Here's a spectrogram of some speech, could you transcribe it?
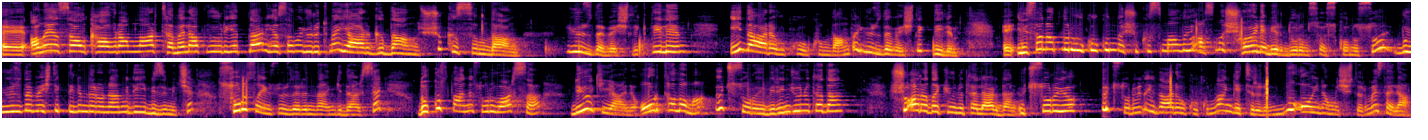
e, anayasal kavramlar, temel hak ve hürriyetler, yasama, yürütme, yargıdan, şu kısımdan %5'lik dilim. İdare hukukundan da yüzde beşlik dilim. Ee, insan hakları hukukunda şu kısmı alıyor. Aslında şöyle bir durum söz konusu. Bu yüzde beşlik dilimler önemli değil bizim için. Soru sayısı üzerinden gidersek 9 tane soru varsa diyor ki yani ortalama 3 soruyu birinci üniteden, şu aradaki ünitelerden 3 soruyu, 3 soruyu da idare hukukundan getiririm. Bu oynamıştır. Mesela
